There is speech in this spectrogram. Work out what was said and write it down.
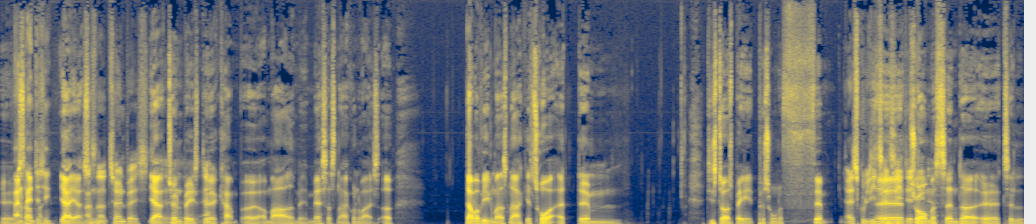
Øh, Final South Fantasy. Ja, ja. Sådan Sådan, noget turn-based? ja, øh, turn-based ja. øh, kamp, øh, og meget med masser af snak undervejs. Og der var virkelig meget snak. Jeg tror, at... Øh, de står også bag et Persona 5 Ja, jeg skulle lige til at sige øh, det. Trauma lige. Center øh, til,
